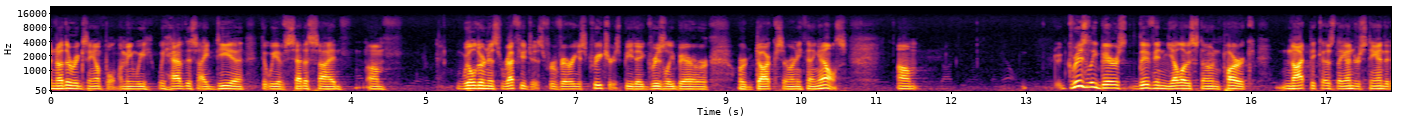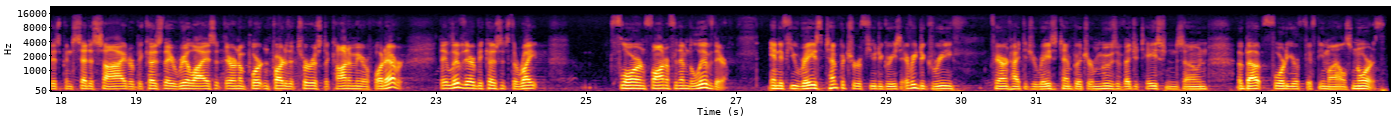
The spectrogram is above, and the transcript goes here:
Another example, I mean, we, we have this idea that we have set aside um, wilderness refuges for various creatures, be they grizzly bear or, or ducks or anything else. Um, grizzly bears live in Yellowstone Park not because they understand that it's been set aside or because they realize that they're an important part of the tourist economy or whatever. They live there because it's the right flora and fauna for them to live there. And if you raise the temperature a few degrees, every degree Fahrenheit that you raise the temperature moves a vegetation zone about 40 or 50 miles north.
